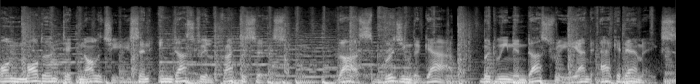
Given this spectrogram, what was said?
on modern technologies and industrial practices, thus bridging the gap between industry and academics.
